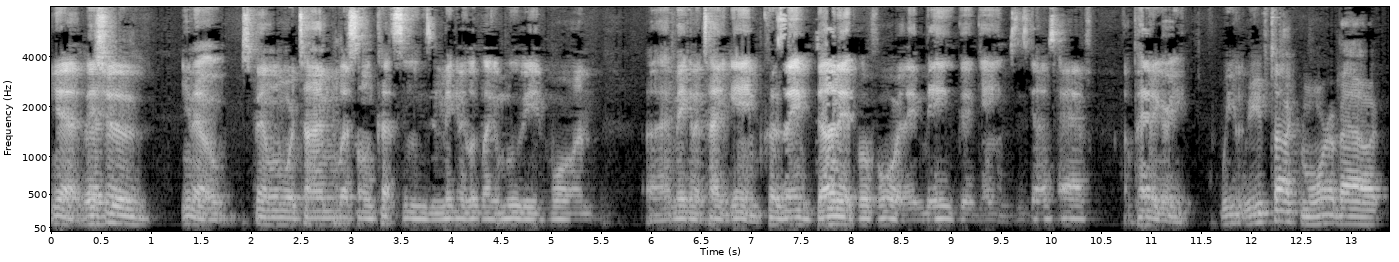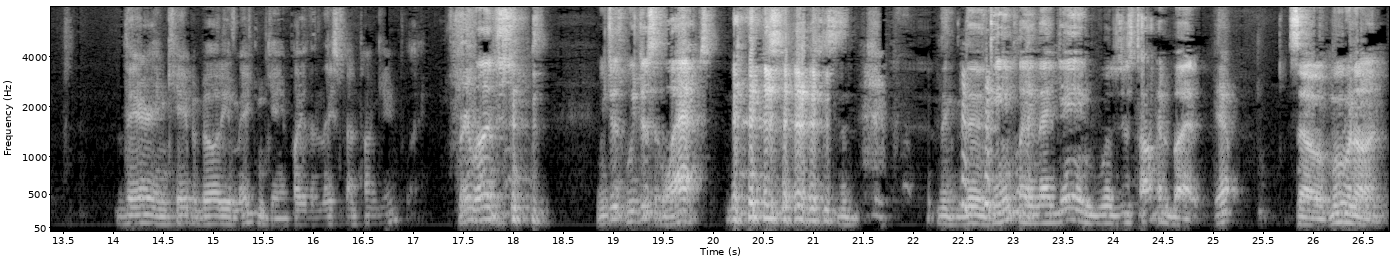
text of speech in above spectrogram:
Yeah, they should have, you know, spent a little more time less on cutscenes and making it look like a movie and more on uh, making a tight game because they've done it before. They've made good games. These guys have a pedigree. We we've talked more about their incapability of making gameplay than they spent on gameplay. Pretty much. we just we just lapsed. the, the, the gameplay in that game was just talking about it. Yep. So moving on.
